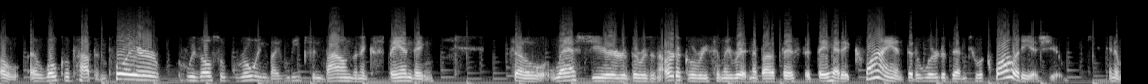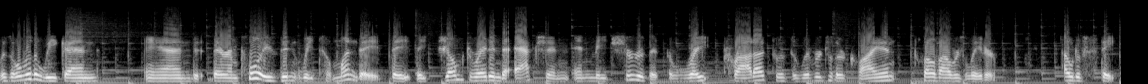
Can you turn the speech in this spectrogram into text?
a, a local top employer who is also growing by leaps and bounds and expanding. So last year there was an article recently written about this that they had a client that alerted them to a quality issue, and it was over the weekend and their employees didn't wait till Monday. They they jumped right into action and made sure that the right product was delivered to their client 12 hours later, out of state.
